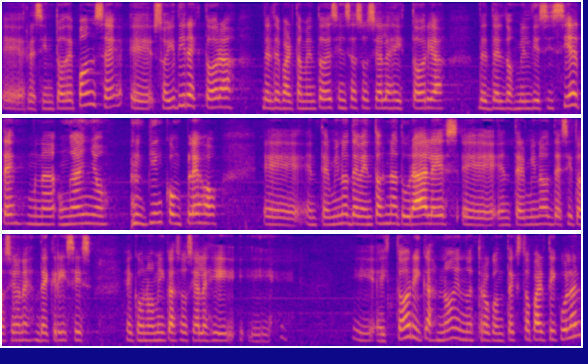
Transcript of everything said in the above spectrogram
eh, recinto de Ponce. Eh, soy directora del Departamento de Ciencias Sociales e Historia desde el 2017, un año bien complejo eh, en términos de eventos naturales, en términos de situaciones de crisis económicas, sociales y, e históricas ¿no? en nuestro contexto particular.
